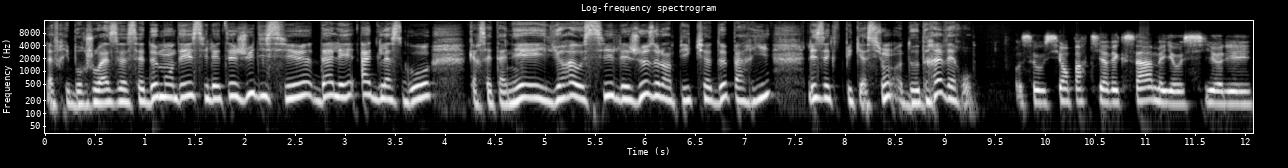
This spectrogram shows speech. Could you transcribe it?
La fribourgeoise s'est demandé s'il était judicieux d'aller à Glasgow, car cette année, il y aura aussi les Jeux olympiques de Paris. Les explications d'Audrey Véro. C'est aussi en partie avec ça, mais il y a aussi euh, les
